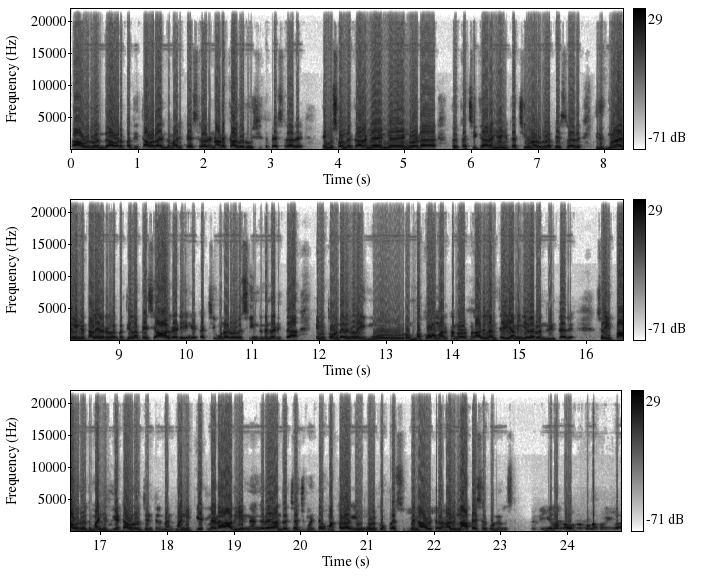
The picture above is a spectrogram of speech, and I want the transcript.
அவர் வந்து அவரை பத்தி தவறா இந்த மாதிரி பேசுறாரு நடக்காத ஒரு விஷயத்த பேசுறாரு. எங்க சொந்தக்காரங்க எங்க எங்களோட கட்சிக்காரங்க எங்க கட்சி உணர்வுகளை பேசுறாரு. இதுக்கு முன்னாடி எங்க தலைவர்களை பத்தி எல்லாம் பேசி ஆல்ரெடி எங்க கட்சி உணர்வுகளை சீண்டனங்க அடித்தா எங்க தொண்டர்களை ரொம்ப கோபமா இருக்காங்க அவர் மேல. அதெல்லாம் தெரியாம இங்க வேற வந்து நின்ட்டாரு சோ இப்ப அவர் வந்து மன்னிப்பு கேட்டா அவர் ஒரு ஜென்டில்மேன் மன்னிப்பு கேட்கலனா அது என்னங்கிற அந்த ஜட்மெண்ட்டை மக்களாகி உங்களுக்கும் பிரஸுக்குமே நான் விட்டுறேன். அது நான் பேசுறதுக்கு ஒண்ணு இல்லை சார் நீங்க தான் கவுண்டர் பண்ண போறீங்களா?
